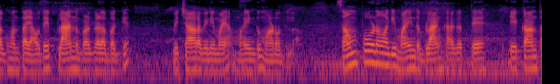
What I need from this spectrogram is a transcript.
ಆಗುವಂಥ ಯಾವುದೇ ಪ್ಲ್ಯಾನ್ಗಳ ಬಗ್ಗೆ ವಿಚಾರ ವಿನಿಮಯ ಮೈಂಡು ಮಾಡೋದಿಲ್ಲ. ಸಂಪೂರ್ಣವಾಗಿ ಮೈಂಡ್ ಬ್ಲ್ಯಾಂಕ್ ಆಗುತ್ತೆ, ಏಕಾಂತ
